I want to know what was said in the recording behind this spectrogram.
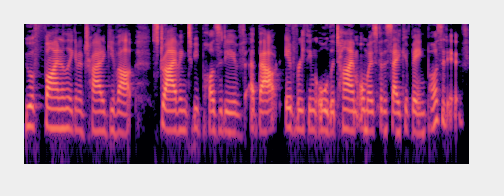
you were finally going to try to give up striving to be positive about everything all the time, almost for the sake of being positive.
